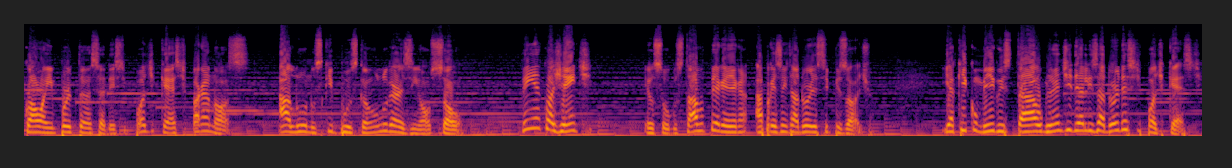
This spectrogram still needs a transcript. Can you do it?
Qual a importância desse podcast para nós, alunos que buscam um lugarzinho ao sol. Venha com a gente! Eu sou Gustavo Pereira, apresentador desse episódio. E aqui comigo está o grande idealizador desse podcast.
